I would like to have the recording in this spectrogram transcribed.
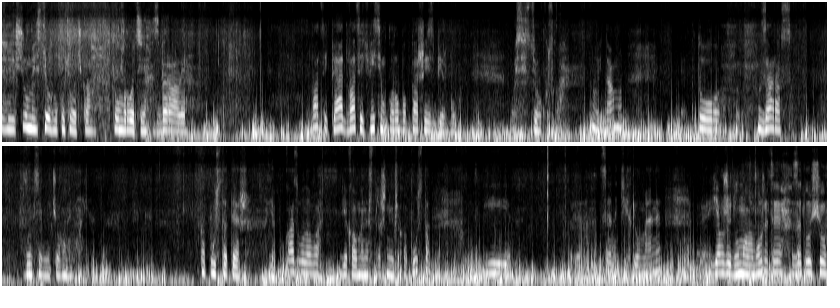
Е, Якщо ми з цього кусочка в тому році збирали 25-28 коробок перший збір був. Ось з цього куска. Ну і там, то зараз зовсім нічого немає. Капуста теж я показувала, вам, яка в мене страшнюча капуста. І е, це не тільки у мене. Я вже думала, може це за те, що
